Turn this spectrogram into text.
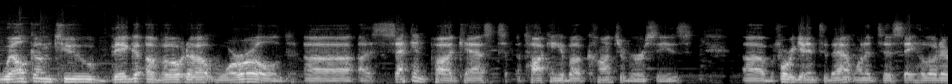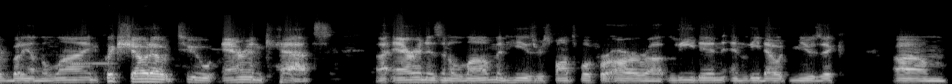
Welcome to Big Avoda World, uh, a second podcast talking about controversies. Uh, before we get into that, wanted to say hello to everybody on the line. Quick shout out to Aaron Katz. Uh, Aaron is an alum and he is responsible for our uh, lead in and lead out music. Um,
